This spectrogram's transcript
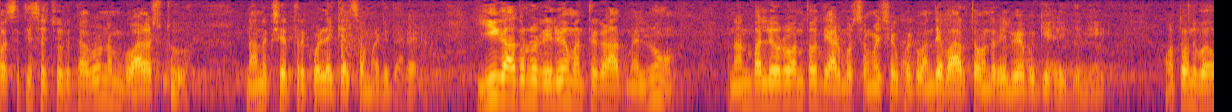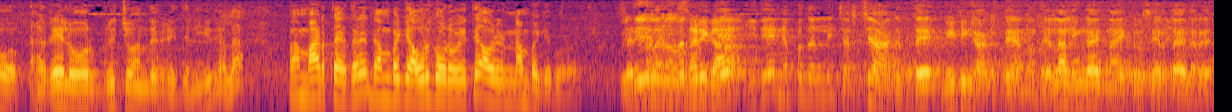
ವಸತಿ ಸಚಿವರಿದ್ದಾಗ ನಮ್ಗೆ ಭಾಳಷ್ಟು ನನ್ನ ಕ್ಷೇತ್ರಕ್ಕೆ ಒಳ್ಳೆ ಕೆಲಸ ಮಾಡಿದ್ದಾರೆ. ಈಗಾದರೂ ರೈಲ್ವೆ ಮಂತ್ರಿಗಳಾದ್ಮೇಲೂ ನನ್ನ ಬಲ್ಲಿಯವರು ಅಂತ ಒಂದು ಎರಡು ಮೂರು ಸಮಸ್ಯೆ ಬಗ್ಗೆ ಒಂದೇ ಭಾರತ ಒಂದು ರೈಲ್ವೆ ಬಗ್ಗೆ ಹೇಳಿದ್ದೀನಿ. ಮತ್ತೊಂದು ರೈಲ್ ಓವರ್ ಬ್ರಿಡ್ಜ್ ಒಂದು ಹೇಳಿದ್ದೀನಿ. ಇದೆಲ್ಲ ಮಾಡ್ತಾ ಇದ್ದಾರೆ. ನಮ್ಮ ಬಗ್ಗೆ ಅವ್ರಿಗೆ ಗೌರವ ಐತೆ ಅವ್ರಿಗೆ ನಮ್ಮ ಬಗ್ಗೆ ಗೌರವ ಐತೆ. ಸರ್ ಈಗ ಇದೇ- ಇದೇ ನೆಪದಲ್ಲಿ ಚರ್ಚೆ ಆಗುತ್ತೆ ಮೀಟಿಂಗ್ ಆಗುತ್ತೆ ಅನ್ನೋದು. ಎಲ್ಲ ಲಿಂಗಾಯತ್ ನಾಯಕರು ಸೇರ್ತಾ ಇದ್ದಾರೆ.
